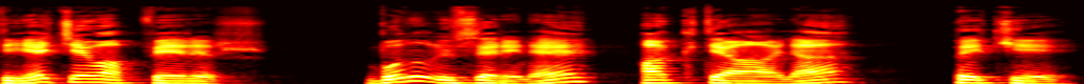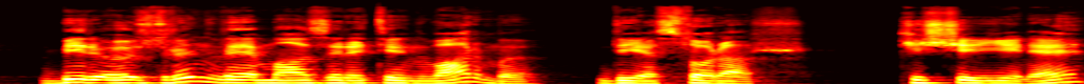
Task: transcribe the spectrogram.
diye cevap verir. Bunun üzerine Hak Teala, peki bir özrün ve mazeretin var mı diye sorar. Kişi yine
